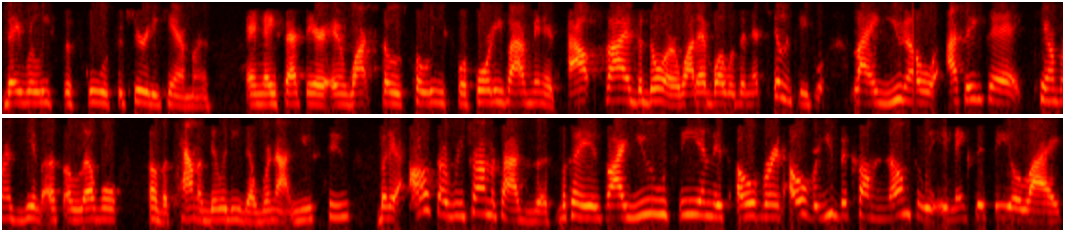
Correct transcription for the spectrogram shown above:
they released the school security cameras and they sat there and watched those police for 45 minutes outside the door while that boy was in there killing people. Like, you know, I think that cameras give us a level of accountability that we're not used to, but it also re-traumatizes us because it's like you seeing this over and over, you become numb to it. It makes it feel like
